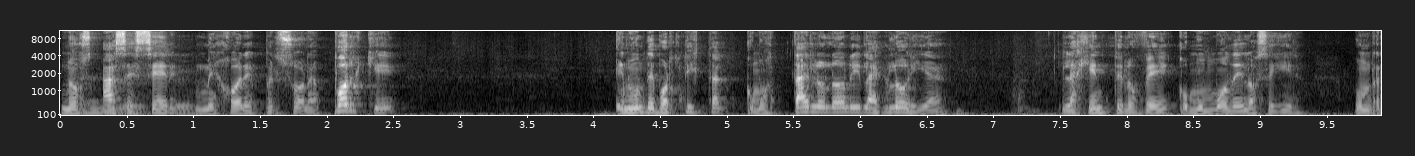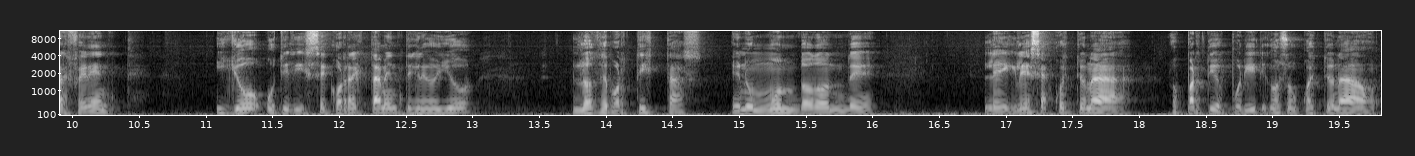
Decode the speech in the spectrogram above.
nos hace ser sí. mejores personas. Porque en un deportista, como está el honor y la gloria, la gente los ve como un modelo a seguir, un referente. Y yo utilicé correctamente, creo yo, los deportistas en un mundo donde la iglesia es cuestionada, los partidos políticos son cuestionados,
